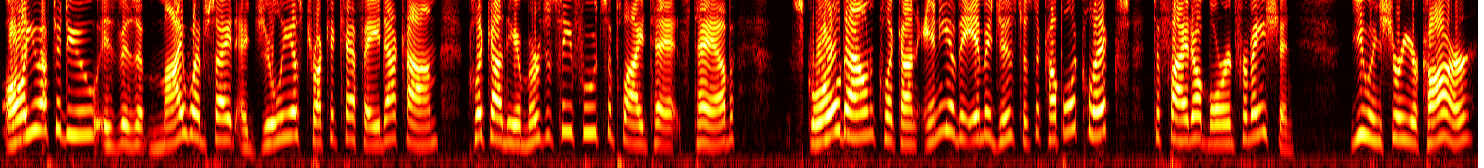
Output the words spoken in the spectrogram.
All you have to do is visit my website at juliastruckingcafe.com, click on the emergency food supply tab. Scroll down, click on any of the images, just a couple of clicks to find out more information. You insure your car.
